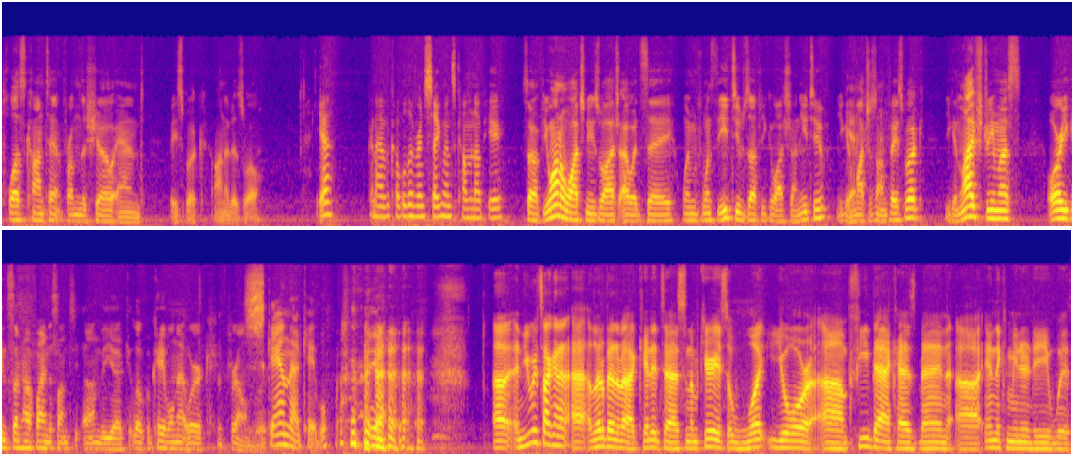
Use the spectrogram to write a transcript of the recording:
plus content from the show and Facebook on it as well. Yeah, gonna have a couple different segments coming up here. So if you want to watch Newswatch, I would say when once the YouTube's up, you can watch it on YouTube. You can Yeah. watch us on Facebook. You can live stream us, or you can somehow find us on t- on the uh, local cable network for Ellensburg. Scan that cable. yeah. uh, and you were talking a, a little bit about Kittitas, and I'm curious what your um, feedback has been uh, in the community with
